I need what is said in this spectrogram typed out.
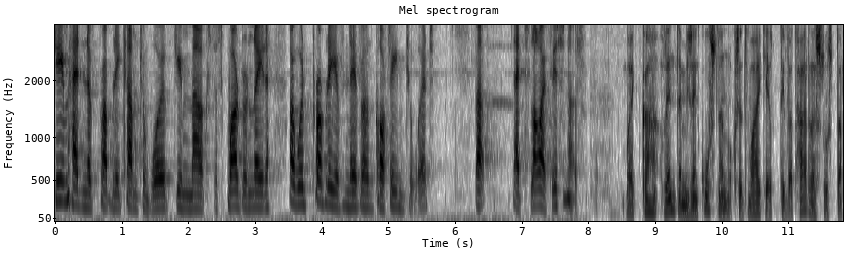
Jim hadn't have probably come to work, Jim Marks, the squadron leader, I would probably have never got into it. But that's life, isn't it? Vaikka lentämisen kustannukset vaikeuttivat harrastusta,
